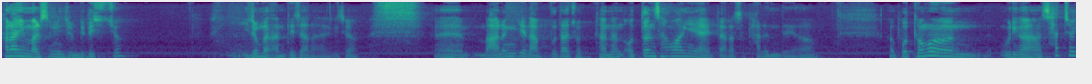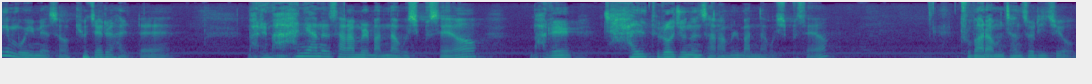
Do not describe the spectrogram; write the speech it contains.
하나님 말씀인 줄 믿으시죠? 이러면 안 되잖아요. 그죠? 에, 많은 게 나쁘다 좋다는 어떤 상황이냐에 따라서 다른데요. 어, 보통은 우리가 사적인 모임에서 교제를 할 때 말을 많이 하는 사람을 만나고 싶으세요? 말을 잘 들어주는 사람을 만나고 싶으세요? 두 말 하면 잔소리죠.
